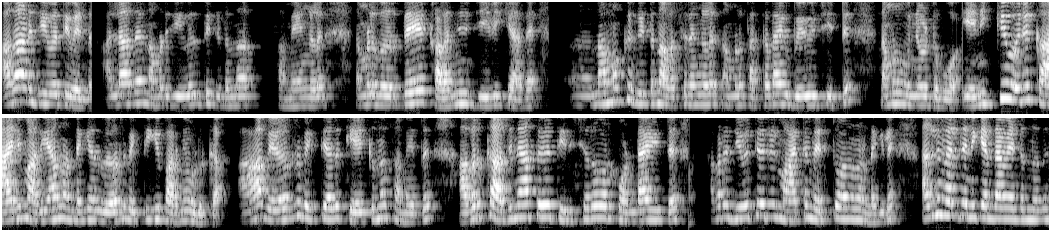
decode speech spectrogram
അതാണ് ജീവിതത്തിൽ വേണ്ടത്. അല്ലാതെ നമ്മുടെ ജീവിതത്തിൽ കിട്ടുന്ന സമയങ്ങൾ നമ്മൾ വെറുതെ കളഞ്ഞ് ജീവിക്കാതെ നമുക്ക് കിട്ടുന്ന അവസരങ്ങൾ നമ്മൾ തക്കതായി ഉപയോഗിച്ചിട്ട് നമ്മൾ മുന്നോട്ട് പോവുക എനിക്ക് ഒരു കാര്യം അറിയാമെന്നുണ്ടെങ്കിൽ അത് വേറൊരു വ്യക്തിക്ക് പറഞ്ഞു കൊടുക്കുക ആ വേറൊരു വ്യക്തി അത് കേൾക്കുന്ന സമയത്ത് അവർക്ക് അതിനകത്തൊരു തിരിച്ചറിവ് അവർക്ക് ഉണ്ടായിട്ട് അവരുടെ ജീവിതത്തിൽ ഒരു മാറ്റം വരുത്തുകയെന്നുണ്ടെങ്കിൽ അതിന് വലുത് എനിക്ക് എന്താ വേണ്ടുന്നത്?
